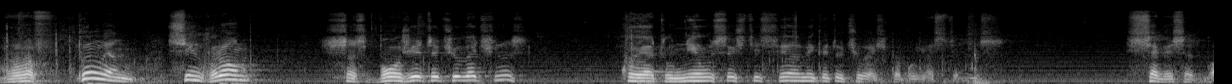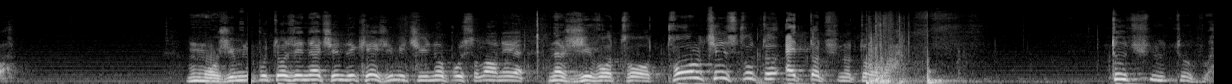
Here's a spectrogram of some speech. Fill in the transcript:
в пълен синхрон с Божията човечност – която ние осъществяваме като човешка божественост. Себе съдба. Можем ли по този начин да кажем, че едно послание на живото, творчеството е точно това? Точно това.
